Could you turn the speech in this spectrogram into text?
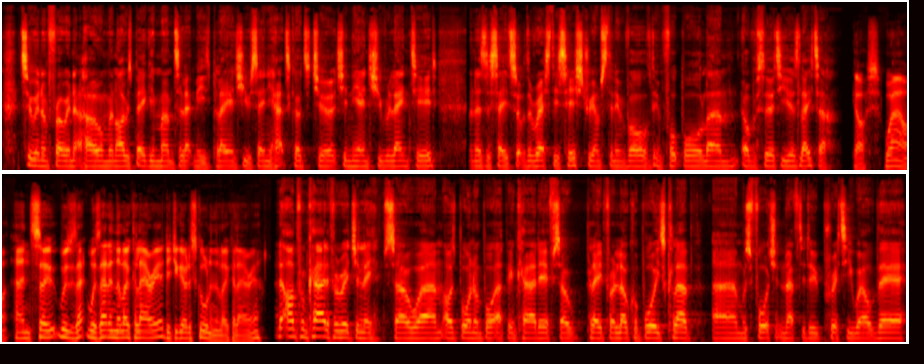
to and fro in at home, and I was begging mum to let me play, and she was saying you had to go to church. In the end, she relented, and as I say, sort of the rest is history. I'm still involved in football um, over 30 years later. Gosh, wow! And so was that was that in the local area? Did you go to school in the local area? No, I'm from Cardiff originally, so um, I was born and brought up in Cardiff. So played for a local boys club. Um, was fortunate enough to do pretty well there,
